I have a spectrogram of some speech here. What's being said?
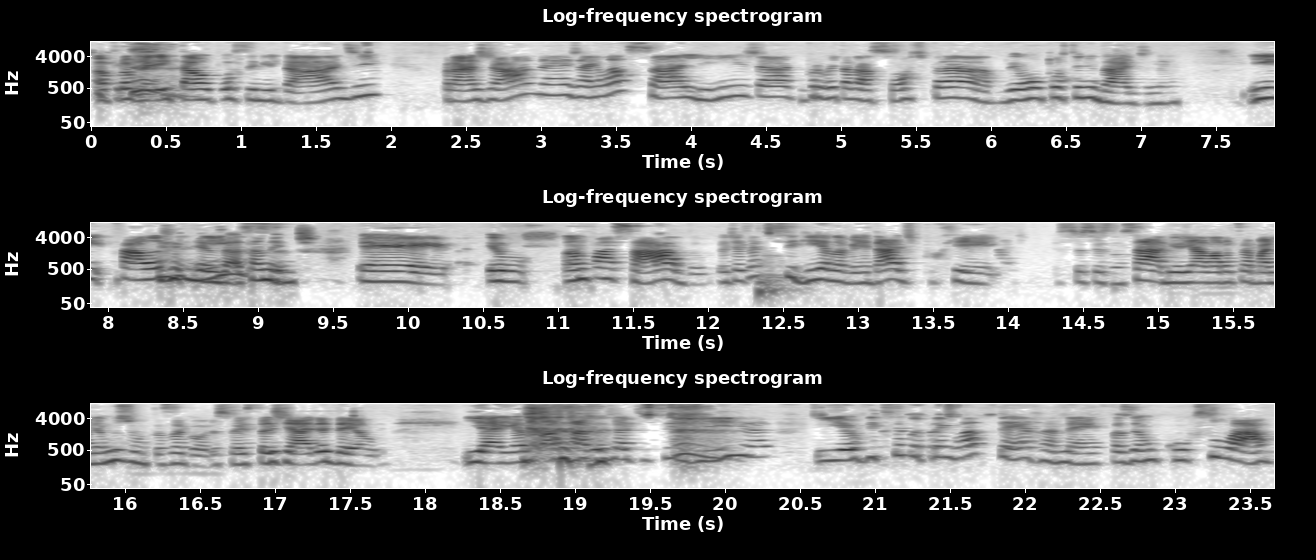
aproveitar a oportunidade para já, né, já enlaçar ali, já aproveitar da sorte para ver uma oportunidade, né? E falando nisso, Exatamente. É, eu, ano passado, eu já até te seguia, na verdade, porque, se vocês não sabem, eu e a Laura trabalhamos juntas agora, eu sou a estagiária dela. E aí, ano passado, eu já te seguia e eu vi que você foi para Inglaterra, né? Fazer um curso lá.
